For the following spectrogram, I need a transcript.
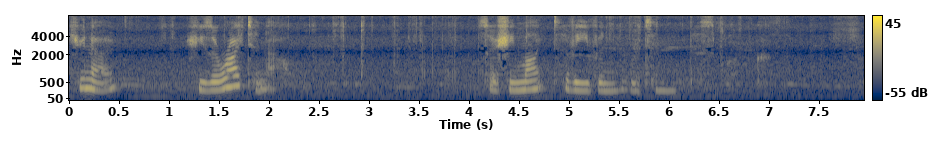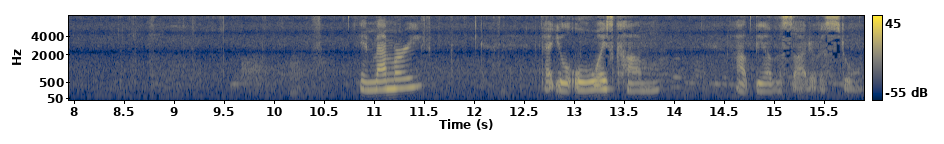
Do you know, she's a writer now. So she might have even written this In memory that you'll always come out the other side of a storm.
